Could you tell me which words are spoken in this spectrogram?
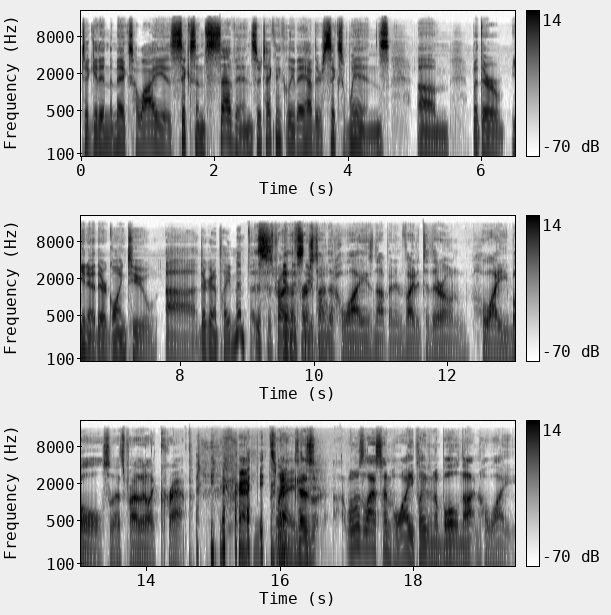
to get in the mix. Hawaii is 6 and 7, so technically they have their 6 wins. Um but they're, you know, they're going to uh they're going to play Memphis. This is probably the first time that Hawaii has not been invited to their own Hawaii Bowl. So that's probably like crap. It's right. Because when was the last time Hawaii played in a bowl not in Hawaii?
